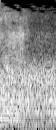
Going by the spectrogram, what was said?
Bye.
